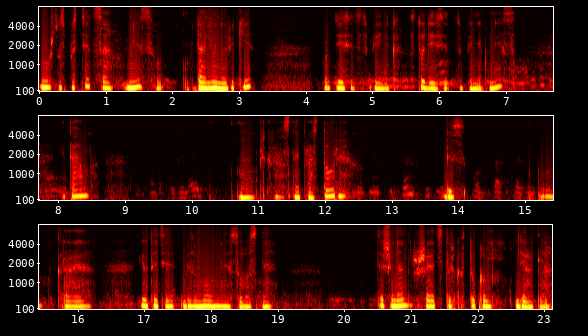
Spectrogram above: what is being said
Можно спуститься вниз в долину реки. Вот 10 ступенек, 110 ступенек вниз. И там прекрасные просторы без края. И вот эти безмолвные сосны. Тишина нарушается только стуком дятла.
